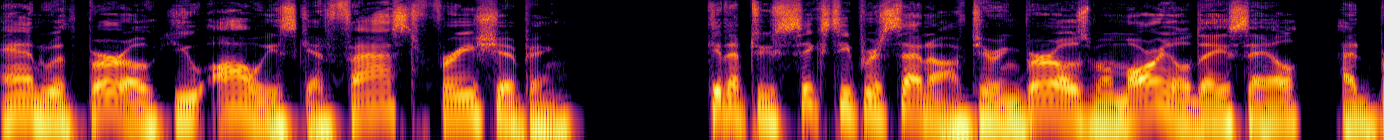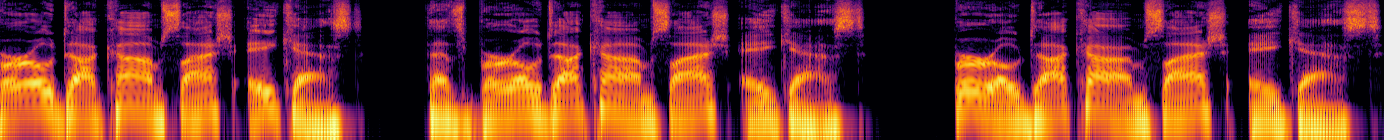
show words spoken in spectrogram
And with Burrow, you always get fast, free shipping. Get up to 60% off during Burrow's Memorial Day sale at burrow.com slash ACAST. That's burrow.com slash ACAST. burrow.com slash ACAST.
